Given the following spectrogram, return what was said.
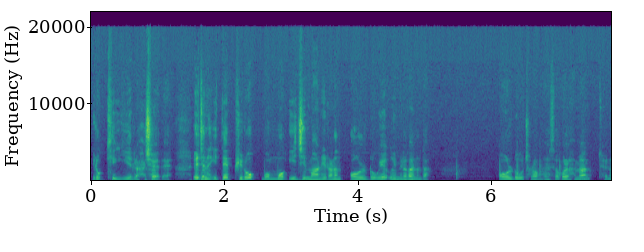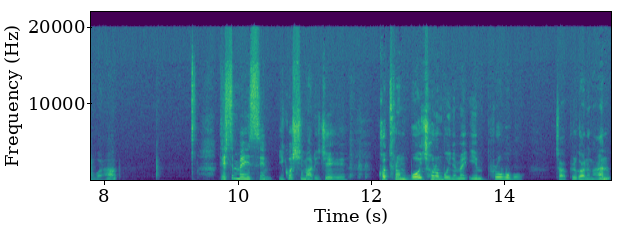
이렇게 이해를 하셔야 돼. 예전에 이때 비록 뭐뭐이지만이라는 althought의 의미를 갖는다. Although처럼 해석을 하면 되는 거야. This may seem 이것이 말이지. 겉으로는 뭐처럼 보이냐면 improbable. 자, 불가능한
